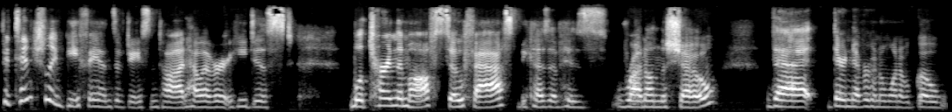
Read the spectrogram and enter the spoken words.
potentially be fans of Jason Todd. However, he just will turn them off so fast because of his run on the show that they're never going to want to go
